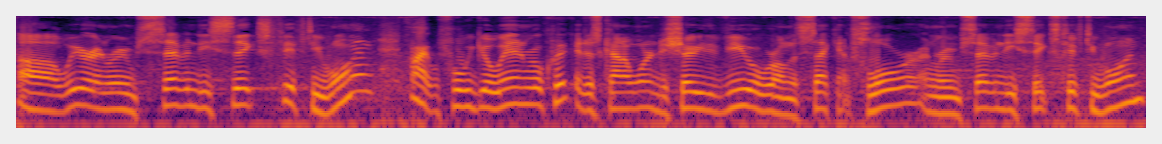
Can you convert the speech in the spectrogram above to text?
Uh, we are in room 7651. All right, before we go in real quick, I just kind of wanted to show you the view. We're on the second floor in room 7651.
